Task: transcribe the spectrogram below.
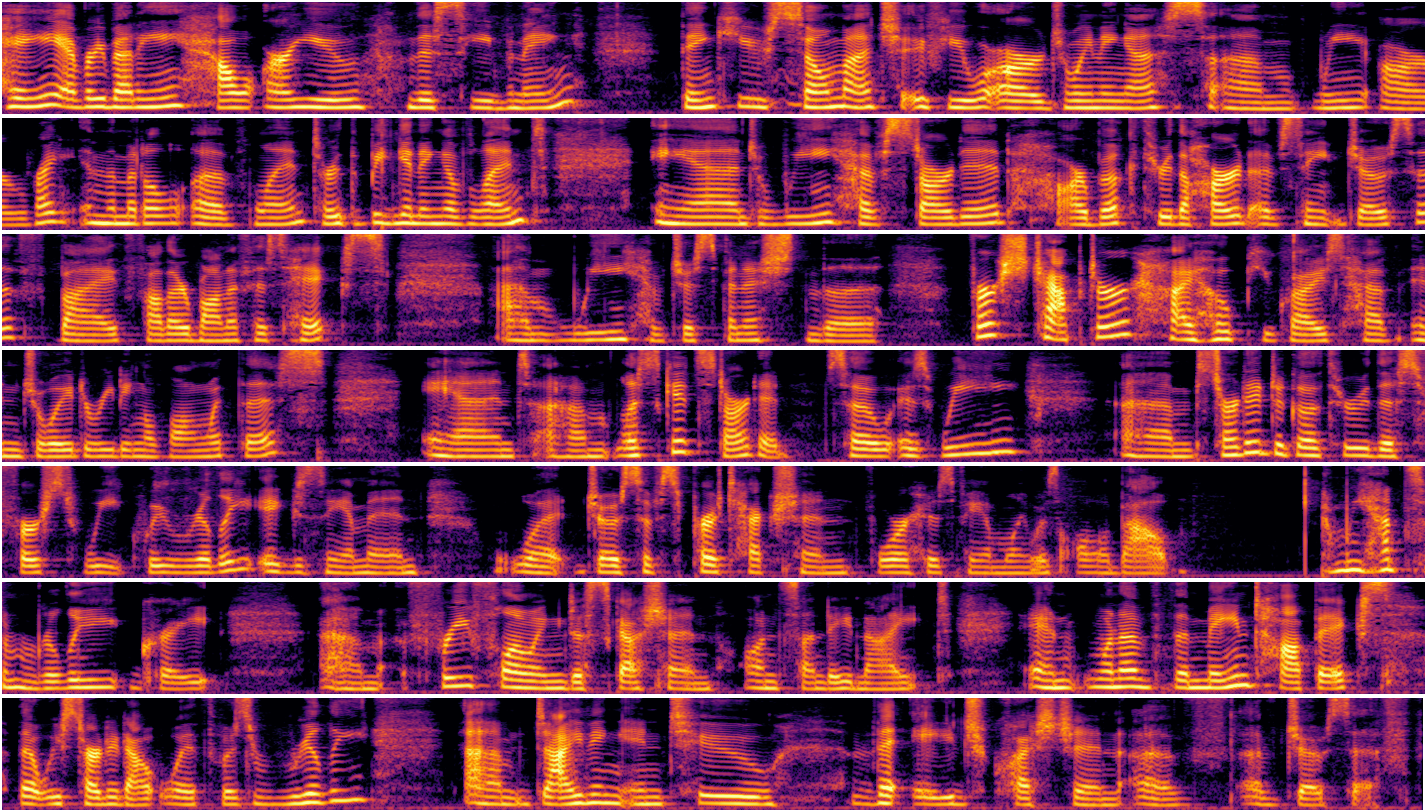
Hey, everybody, how are you this evening? Thank you so much if you are joining us. Um, we are right in the middle of Lent or the beginning of Lent, and we have started our book Through the Heart of St. Joseph by Father Boniface Hicks. Um, we have just finished the first chapter. I hope you guys have enjoyed reading along with this, and um, let's get started. So, as we um, started to go through this first week, we really examine what Joseph's protection for his family was all about. And we had some really great um, free flowing discussion on Sunday night. And one of the main topics that we started out with was really um, diving into the age question of, of Joseph.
